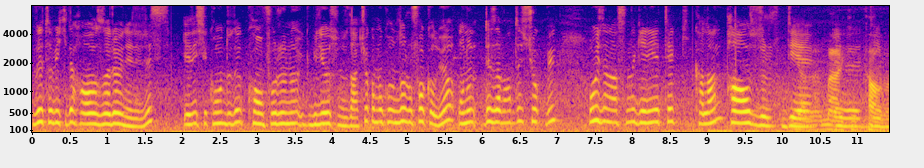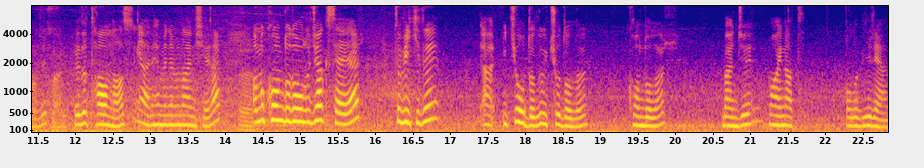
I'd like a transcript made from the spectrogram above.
ve tabii ki de havuzları öneririz. Ya da işte kondoda konforunu biliyorsunuz daha çok ama kondolar ufak oluyor. Onun dezavantajı çok büyük. O yüzden aslında geriye tek kalan house'dur diye Yani belki e, diyebiliriz. belki. Ya da townhouse yani hemen hemen aynı şeyler. Evet. Ama kondoda olacaksa eğer tabii ki de yani iki odalı, üç odalı kondolar bence why not olabilir yani.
